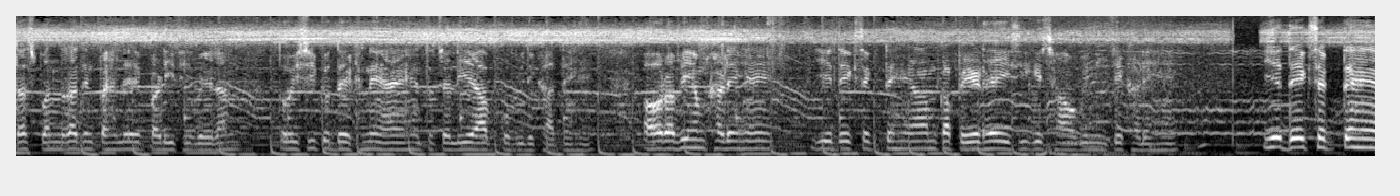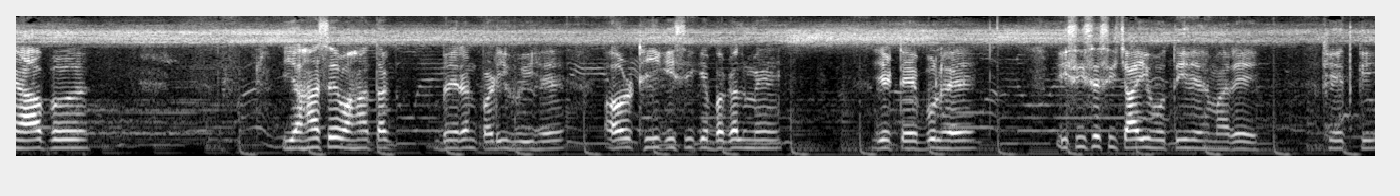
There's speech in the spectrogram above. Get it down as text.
10-15 दिन पहले पड़ी थी बेरन तो इसी को देखने आए हैं तो चलिए आपको भी दिखाते हैं। और अभी हम खड़े हैं, ये देख सकते हैं आम का पेड़ है, इसी के छाँव के नीचे खड़े हैं। ये देख सकते हैं आप, यहाँ से वहाँ तक बेरन पड़ी हुई है, और ठीक इसी के बगल में ये टेबल है। इसी से सिंचाई होती है हमारे खेत की।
